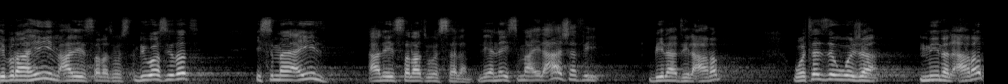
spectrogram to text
إبراهيم عليه الصلاة والسلام. بواسطة إسماعيل عليه الصلاة والسلام. لأن إسماعيل عاش في بلاد العرب وتزوج من العرب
